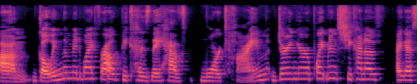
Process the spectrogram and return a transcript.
um, going the midwife route because they have more time during your appointments. She kind of, I guess,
